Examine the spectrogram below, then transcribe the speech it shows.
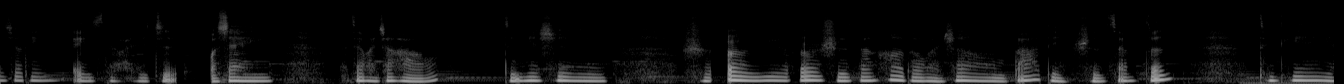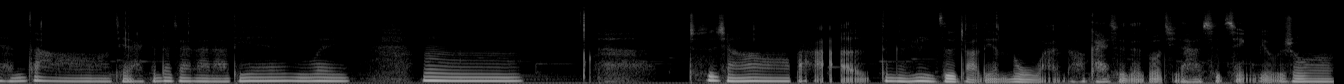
迎收听 A 的坏日子，我是 A，大家晚上好。今天是十二月二十三号的晚上八点十三分。今天也很早起来跟大家聊聊天，因为嗯，就是想要把那个日子早点录完，然后开始再做其他事情，比如说。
